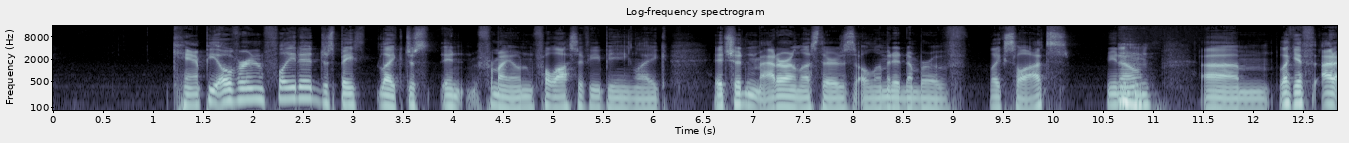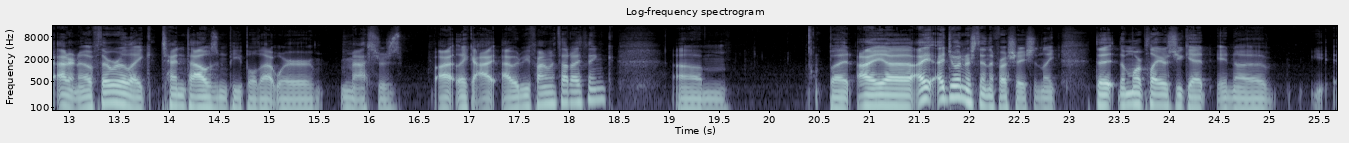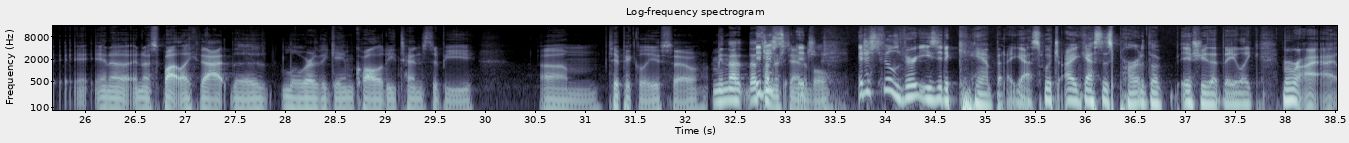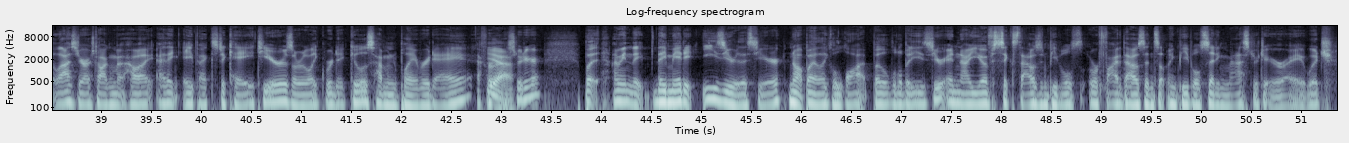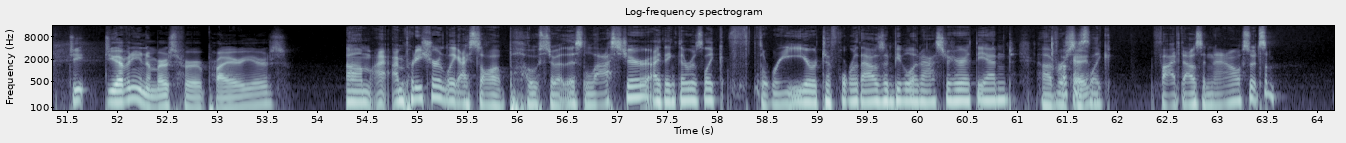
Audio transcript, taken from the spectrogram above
can't be overinflated. Just based like just in for my own philosophy, being like it shouldn't matter unless there's a limited number of like slots. You know. Um, like if I, I don't know if there were like ten thousand people that were masters, I like I, I would be fine with that. I think. Um, but I, uh, I I do understand the frustration. Like the the more players you get in a in a in a spot like that, the lower the game quality tends to be. Um, typically, so I mean that that's it just, understandable. It, it just feels very easy to camp it, I guess, which I guess is part of the issue that they like. Remember, I, I last year I was talking about how I, I think Apex Decay tiers are like ridiculous having to play every day for Yeah. Master Tier. But I mean, they, they made it easier this year, not by like a lot, but a little bit easier. And now you have six thousand people or five thousand something people sitting Master Tier, right? Which do you, do you have any numbers for prior years? Um, I, I'm pretty sure like I saw a post about this last year. I think there was like three or to four thousand people in Master here at the end uh, versus Okay. like five thousand now. So it's a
